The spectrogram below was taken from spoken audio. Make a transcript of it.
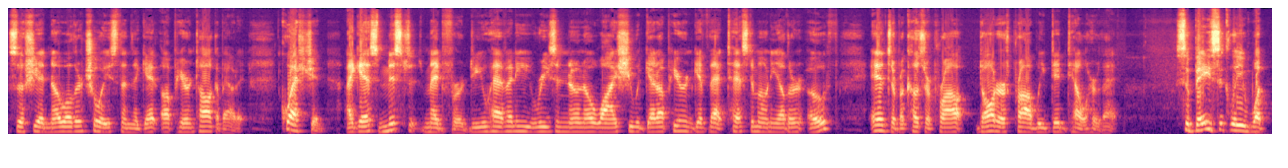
so she had no other choice than to get up here and talk about it. Question. I guess, Mr. Medford, do you have any reason to know why she would get up here and give that testimony other oath? Answer, because her pro- daughters probably did tell her that. So basically, what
